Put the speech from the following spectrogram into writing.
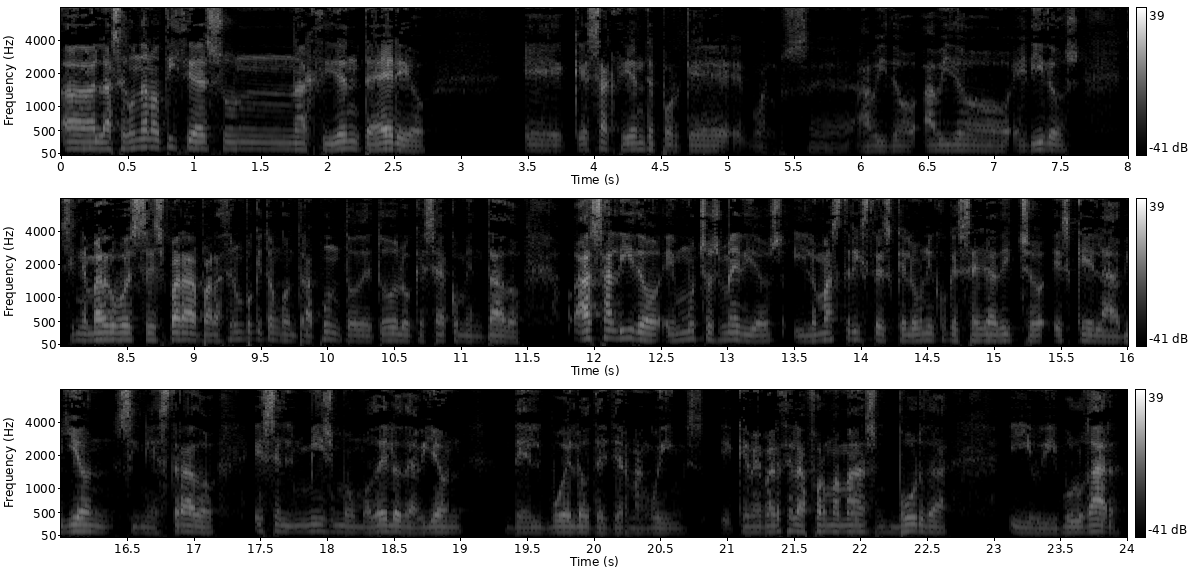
ah, la segunda noticia es un accidente aéreo, eh, que es accidente porque bueno, pues, eh, ha, habido, ha habido heridos. Sin embargo, pues es para, para hacer un poquito en contrapunto de todo lo que se ha comentado. Ha salido en muchos medios y lo más triste es que lo único que se haya dicho es que el avión siniestrado es el mismo modelo de avión del vuelo de Germanwings, que me parece la forma más burda y, y vulgar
